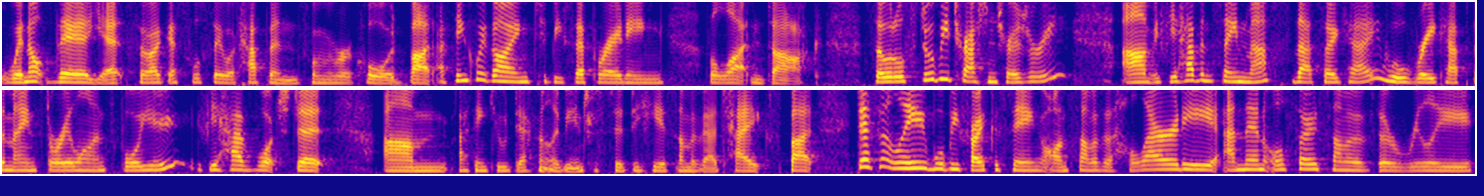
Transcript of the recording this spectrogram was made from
we're not there yet, so I guess we'll see what happens when we record. But I think we're going to be separating the light and dark. So it'll still be trash and treasury. Um, if you haven't seen MAFS, that's okay. We'll recap the main storylines for you. If you have watched it, um, I think you'll definitely be interested to hear some of our takes. But definitely, we'll be focusing on some of the hilarity and then also some of the really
